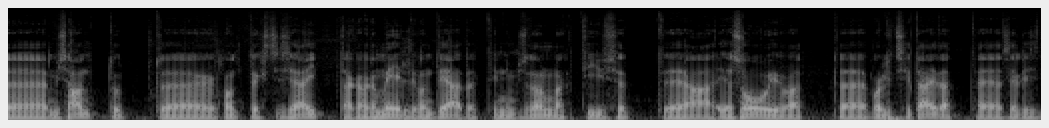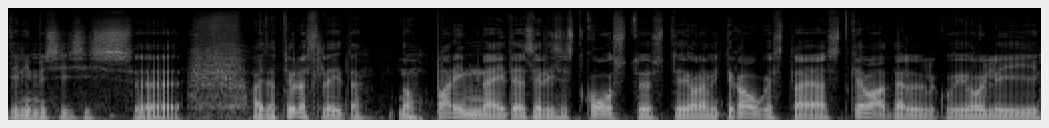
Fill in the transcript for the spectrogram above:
äh,, mis antud äh, kontekstis ei aita, aga, aga meeldiv on teada, et inimesed on aktiivsed ja, ja soovivad äh, politseid aidata ja selliseid inimesi siis äh, aidata üles leida. noh, parim näide sellisest koostööst ei ole mitte kaugest ajast kevadel, kui oli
